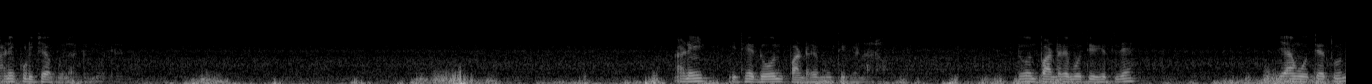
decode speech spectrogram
आणि पुढच्या गुलाबी मोत्यातून आणि इथे दोन पांढरे मोती घेणार आहोत. दोन पांढरे मोती घेतले. या मोत्यातून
